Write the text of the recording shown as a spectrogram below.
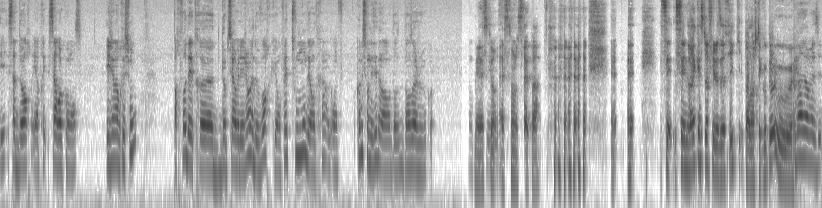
et, ça dort, et après ça recommence. Et j'ai l'impression, parfois, d'être, euh, d'observer les gens et de voir qu'en fait tout le monde est en train, comme si on était dans, dans, un jeu, quoi. Mais est-ce qu'on est ne le serait pas? C'est une vraie question philosophique. Pardon, je t'ai coupé ou? Non, non, vas-y.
